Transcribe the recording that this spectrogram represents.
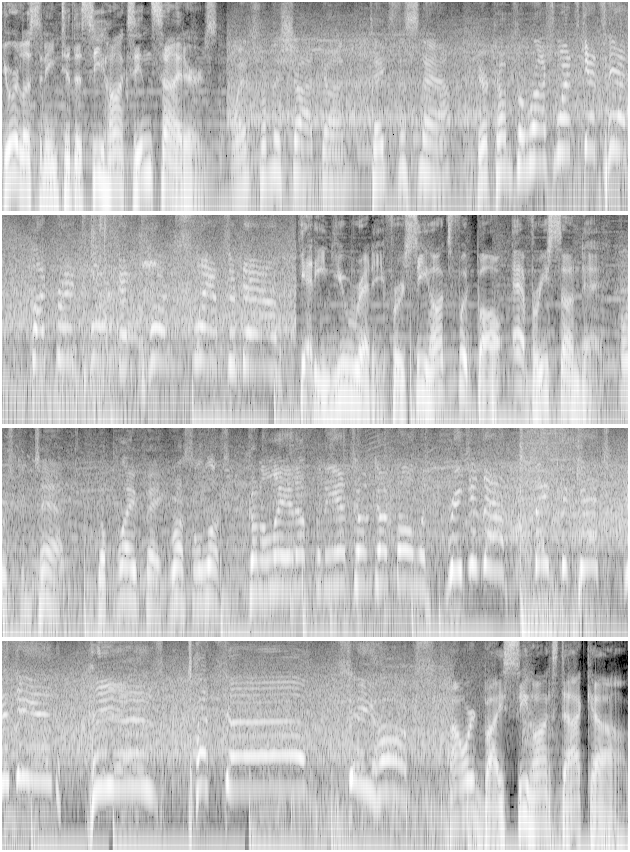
You're listening to the Seahawks Insiders. Wentz from the shotgun, takes the snap. Here comes the rush. Wentz gets hit by Frank Clark, and Clark slams him down. Getting you ready for Seahawks football every Sunday. First and 10. The play fake. Russell looks. Gonna lay it up for the end zone. Doug Baldwin reaches out. Makes the catch. Is he in? He is. Touchdown! Seahawks! Powered by Seahawks.com.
